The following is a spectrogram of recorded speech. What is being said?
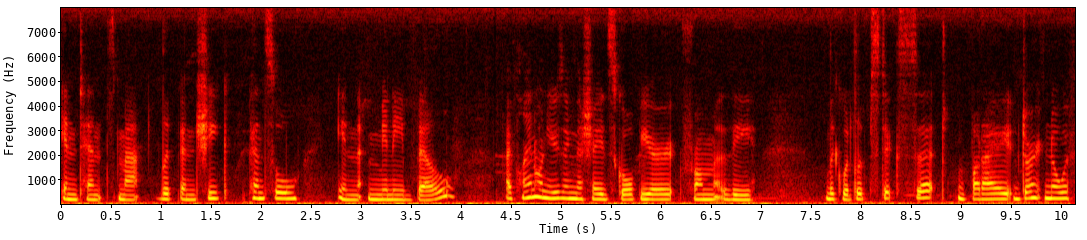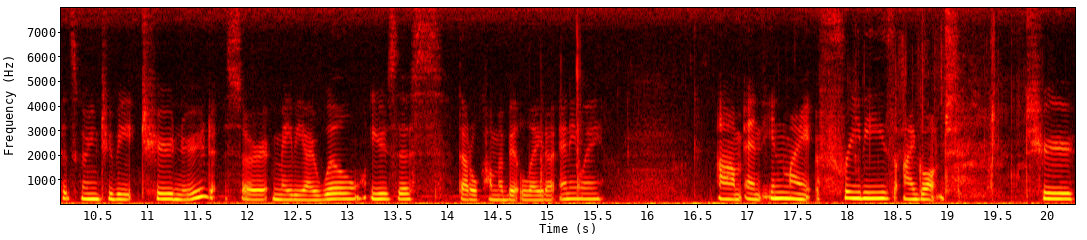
intense matte lip and cheek pencil in mini bell. I plan on using the shade Scorpio from the liquid lipstick set but I don't know if it's going to be too nude so maybe I will use this. That'll come a bit later anyway. Um, and in my freebies I got two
